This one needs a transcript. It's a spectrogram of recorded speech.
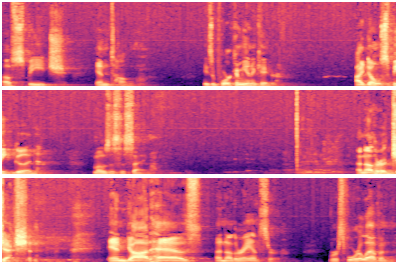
of speech and tongue. He's a poor communicator. I don't speak good, Moses is saying. Another objection. And God has another answer. Verse 411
